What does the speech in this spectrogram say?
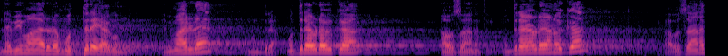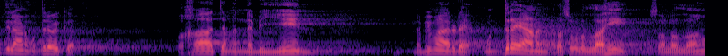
നബിമാരുടെ മുദ്രയാകുന്നു. നബിമാരുടെ മുദ്ര മുദ്ര എവിടെ വെക്കുക അവസാനത്തിൽ മുദ്ര എവിടെയാണ് വെക്കുക അവസാനത്തിലാണ് മുദ്ര വെക്കുക വഖാതമൻ നബിയീൻ നബിമാരുടെ മുദ്രയാണ് റസൂലുള്ളാഹി സ്വല്ലല്ലാഹു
